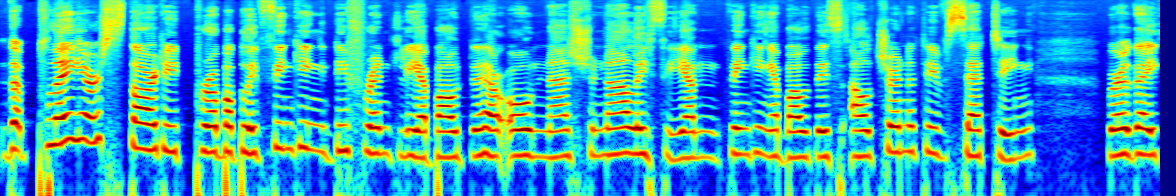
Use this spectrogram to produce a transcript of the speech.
the players started probably thinking differently about their own nationality and thinking about this alternative setting where they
